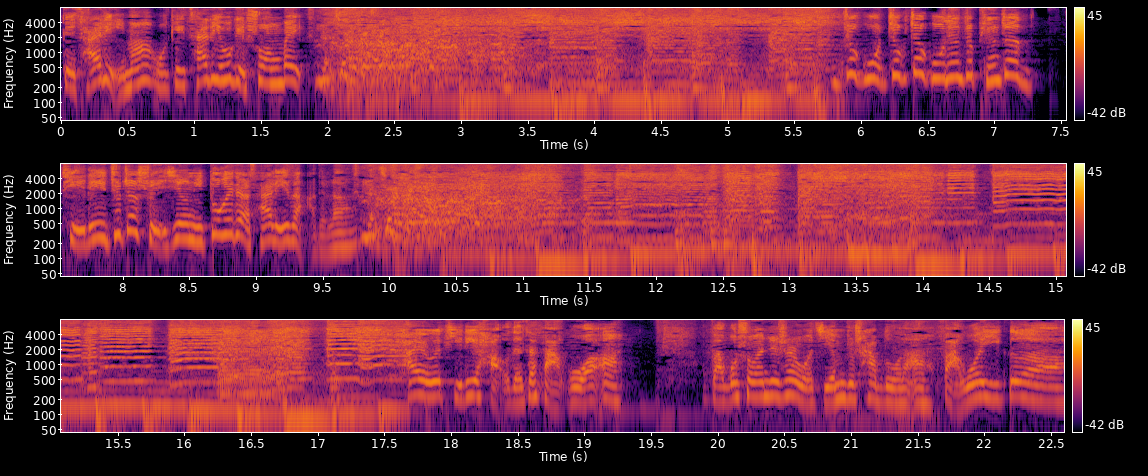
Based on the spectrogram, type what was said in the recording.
给彩礼吗？我给彩礼，我给双倍。这姑就这姑娘就凭这体力，就这水性，你多给点彩礼咋的了？还有个体力好的在法国啊，法国说完这事儿，我节目就差不多了啊。法国一个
